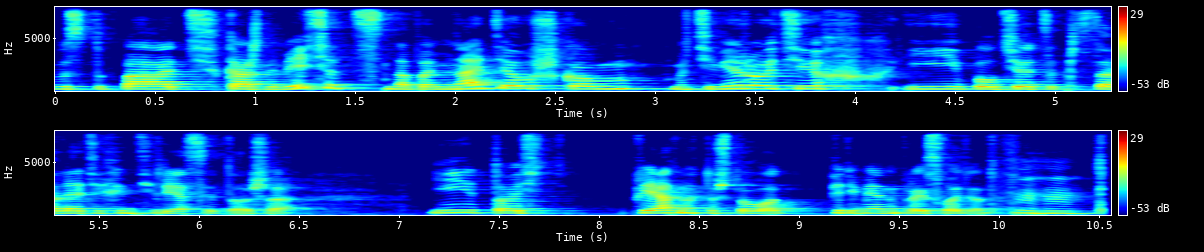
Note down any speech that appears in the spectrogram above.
выступать каждый месяц, напоминать девушкам, мотивировать их и, получается, представлять их интересы тоже. И, то есть, приятно то, что вот перемены происходят. Mm-hmm.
